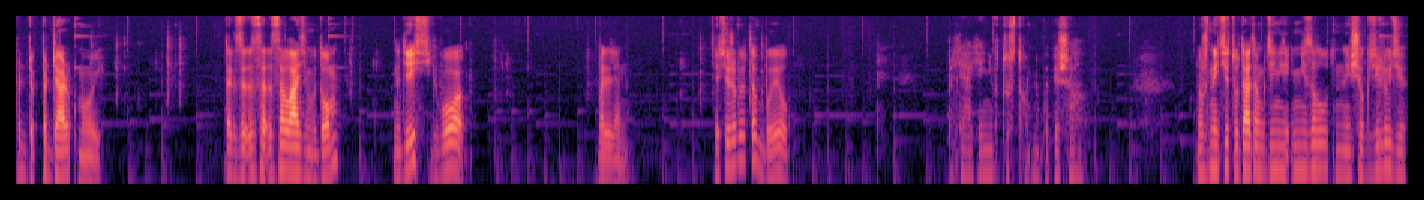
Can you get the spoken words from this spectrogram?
Под- подарок мой. Так, за- за- залазим в дом. Надеюсь, его... Блин. Здесь уже кто-то был. Бля, я не в ту сторону побежал. Нужно идти туда, там, где не, не залутано, еще где люди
